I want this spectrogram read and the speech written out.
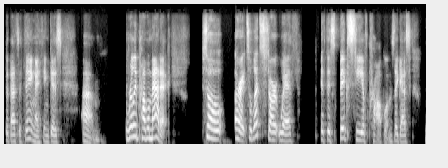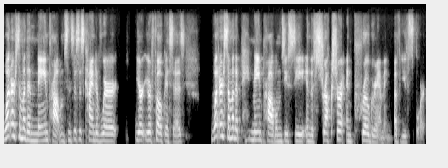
that that's a thing i think is um, really problematic. So all right. So let's start with if this big sea of problems i guess what are some of the main problems since this is kind of where your your focus is what are some of the p- main problems you see in the structure and programming of youth sport?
